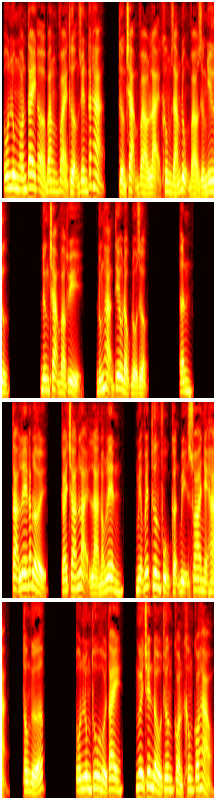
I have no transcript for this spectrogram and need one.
Ôn lung ngón tay ở băng vải thượng duyên cắt hạ, tưởng chạm vào lại không dám đụng vào dường như. Đừng chạm vào thủy, đúng hạn tiêu độc đổ dược. Ân. Tạ Lê đáp lời, cái chán lại là nóng lên, miệng vết thương phụ cận bị xoa nhẹ hạ, tông ngứa. Ôn lung thu hồi tay, người trên đầu thương còn không có hảo,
